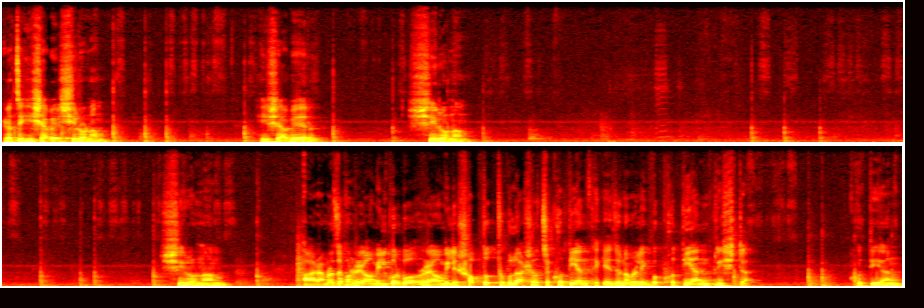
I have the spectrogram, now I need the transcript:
এটা হচ্ছে হিসাবের শিরোনাম। হিসাবের শিরোনাম। শিরোনাম। আর আমরা যখন রেওয়া মিল করব, রেওয়া মিলের সব তথ্যগুলো আসে হচ্ছে খতিয়ান থেকে। এজন্য আমরা লিখব খতিয়ান পৃষ্ঠা। খতিয়ান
